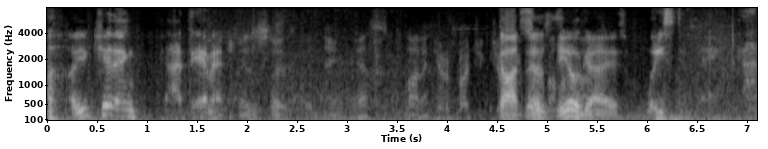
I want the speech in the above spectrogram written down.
Uh, Are you kidding? God damn it. Is this a good thing? Yes. God, So this. Zeal guy is wasting me. God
